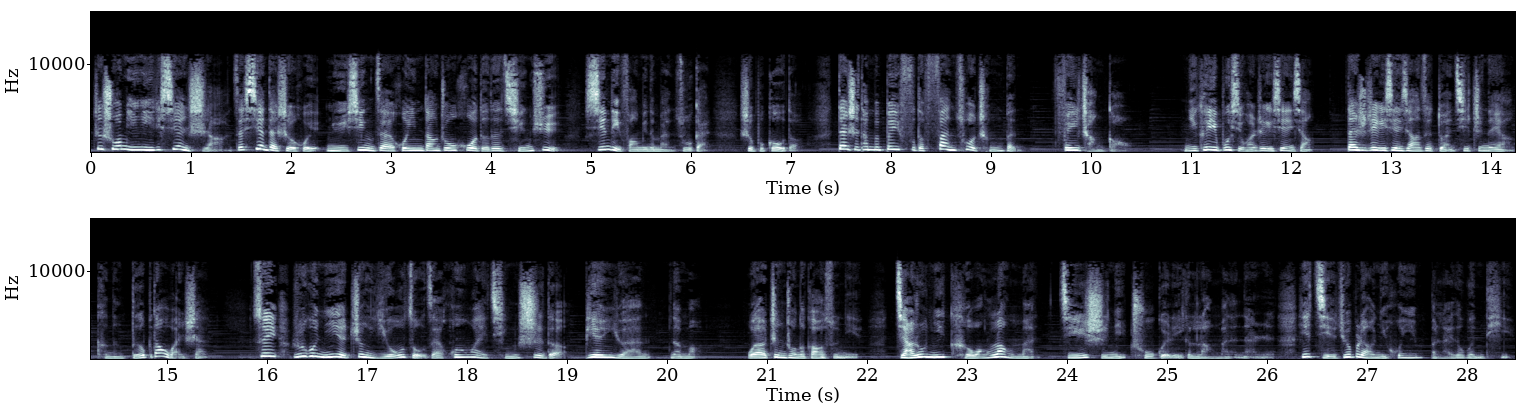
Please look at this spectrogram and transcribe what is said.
这说明一个现实啊，在现代社会，女性在婚姻当中获得的情绪、心理方面的满足感是不够的，但是她们背负的犯错成本非常高。你可以不喜欢这个现象，但是这个现象在短期之内啊，可能得不到完善。所以，如果你也正游走在婚外情事的边缘，那么我要郑重的告诉你，假如你渴望浪漫。即使你出轨了一个浪漫的男人，也解决不了你婚姻本来的问题。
